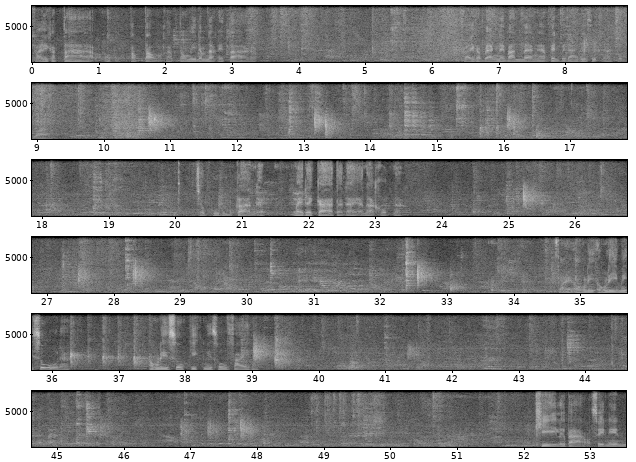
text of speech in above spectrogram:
ไฟกับต้าโอ้โหต้องต่อครับ ต้องมีน้ำหนักให้ต้าครับ ไฟกับแบงค์ในบ้านแบงค์เป็นไปได้ที่สุดนะผมว่า ชมพู่หนุ่มกลางครับ ไม่ได้กาแต่ได้อนาคตนะไฟอองลีองลีไม่สู้นะอองลีสู้กิ๊กไม่สู้ไฟนะ ขี่หรือเปล่าสีนิน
